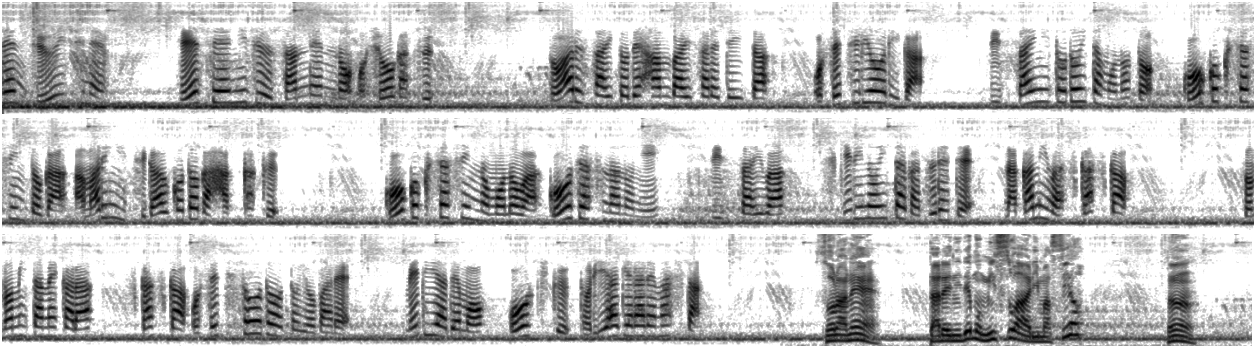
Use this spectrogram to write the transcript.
2011年平成23年のお正月。とあるサイトで販売されていたおせち料理が実際に届いたものと広告写真とがあまりに違うことが発覚。広告写真のものはゴージャスなのに実際は仕切りの板がずれて中身はスカスカ。その見た目からスカスカおせち騒動と呼ばれメディアでも大きく取り上げられました。そらね誰にでもミスはありますよ。うん。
